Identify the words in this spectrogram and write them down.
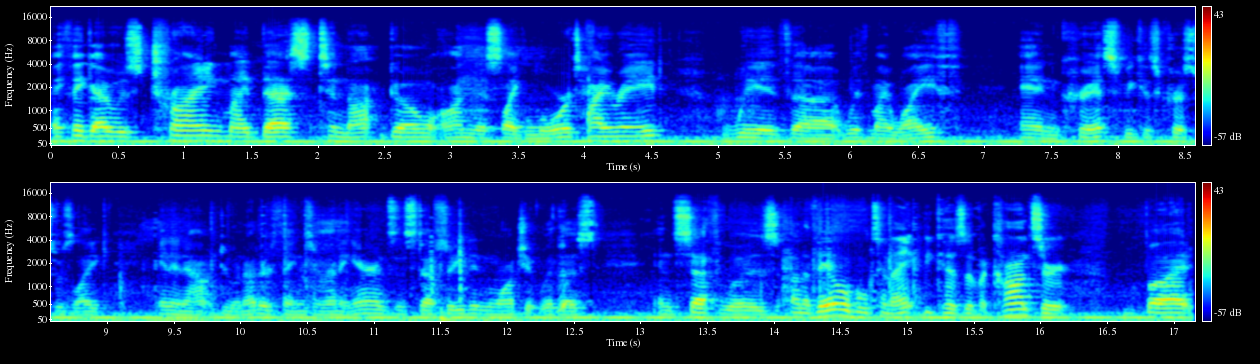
I think I was trying my best to not go on this like lore tirade with uh, with my wife and Chris because Chris was like in and out doing other things and running errands and stuff, so he didn't watch it with us. And Seth was unavailable tonight because of a concert, but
